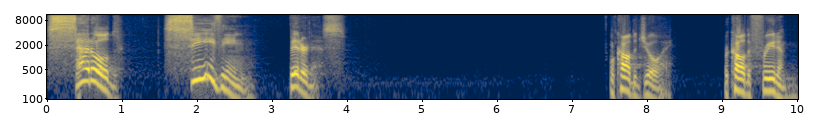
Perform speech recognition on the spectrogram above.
settled, seething bitterness. We're called to joy. We're called to freedom.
